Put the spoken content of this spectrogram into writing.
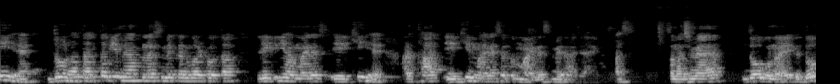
ही है, दो रहता तब ये मेरा प्लस में कन्वर्ट होता। लेकिन यहाँ माइनस एक ही है। अर्थात एक ही माइनस है तो माइनस में रह जाएगा। बस, समझ में आया? दो गुना एक, दो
